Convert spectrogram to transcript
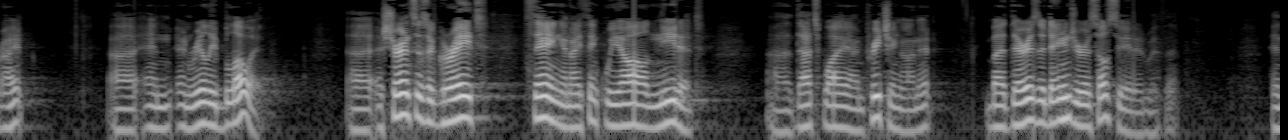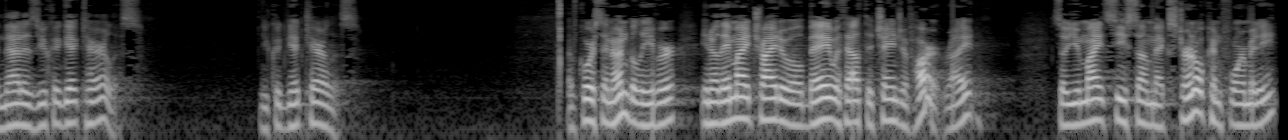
right? Uh, and, and really blow it. Uh, assurance is a great thing, and I think we all need it. Uh, that's why I'm preaching on it. But there is a danger associated with it, and that is you could get careless. You could get careless. Of course, an unbeliever, you know, they might try to obey without the change of heart, right? So you might see some external conformity.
